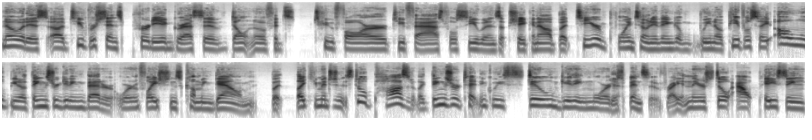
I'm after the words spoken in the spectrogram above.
no, it is. Uh, 2% is pretty aggressive. Don't know if it's too far, too fast. We'll see what ends up shaking out. But to your point, Tony, I think, you know, people say, oh, well, you know, things are getting better or inflation's coming down. But like you mentioned, it's still positive. Like things are technically still getting more Yeah. expensive, right? And they're still outpacing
